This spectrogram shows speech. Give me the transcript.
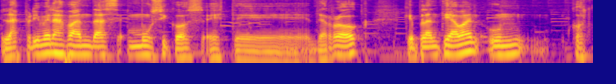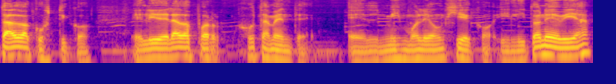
las primeras bandas músicos este, de rock que planteaban un costado acústico, eh, liderados por justamente el mismo León Gieco y Lito Nevia,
